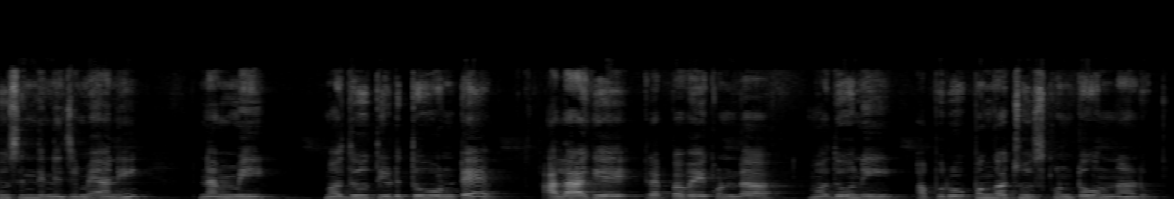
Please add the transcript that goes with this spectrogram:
చూసింది నిజమే అని నమ్మి మధు తిడుతూ ఉంటే అలాగే రెప్ప వేయకుండా మధుని అపురూపంగా చూసుకుంటూ ఉన్నాడు.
